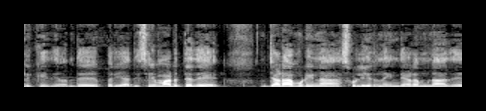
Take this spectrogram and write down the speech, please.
இருக்குது இது வந்து பெரிய அதிசயம். அடுத்தது ஜடாமுடி நான் சொல்லியிருந்தேன். இந்த இடம் தான் அது.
